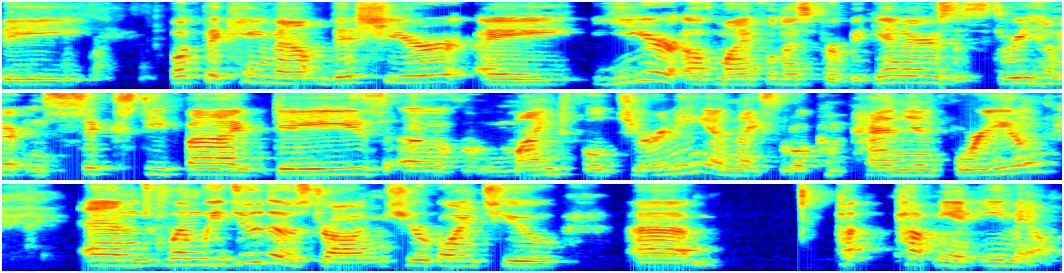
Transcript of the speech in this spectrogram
The book that came out this year, A Year of Mindfulness for Beginners, is 365 days of mindful journey, a nice little companion for you. And when we do those drawings, you're going to um, pop, pop me an email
